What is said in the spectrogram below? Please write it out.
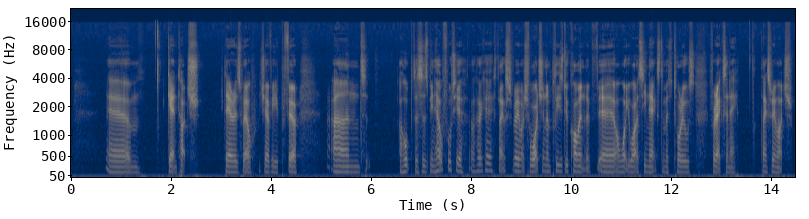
Um, get in touch there as well, whichever you prefer. And I hope this has been helpful to you. Okay, thanks very much for watching, and please do comment if, uh, on what you want to see next in my tutorials for XNA. Thanks very much.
